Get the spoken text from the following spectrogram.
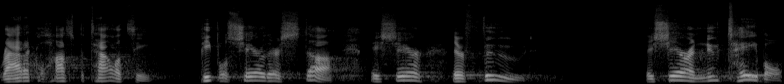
radical hospitality. People share their stuff, they share their food, they share a new table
